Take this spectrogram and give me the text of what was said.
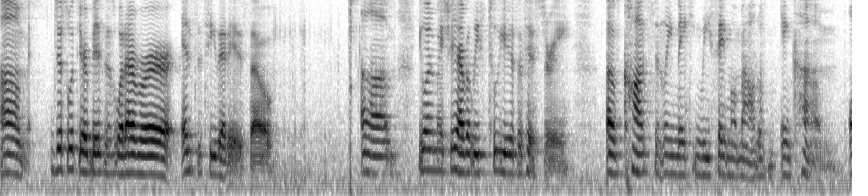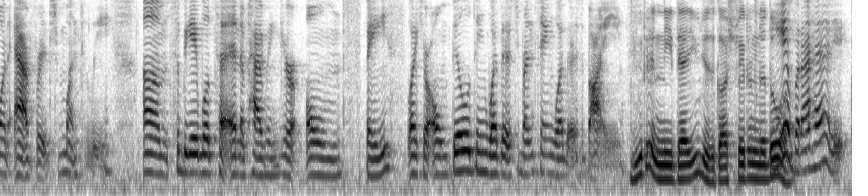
um, just with your business, whatever entity that is. So um, you want to make sure you have at least two years of history of constantly making the same amount of income on average monthly um, to be able to end up having your own space, like your own building, whether it's renting, whether it's buying. You didn't need that. You just got straight in the door. Yeah, but I had it.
